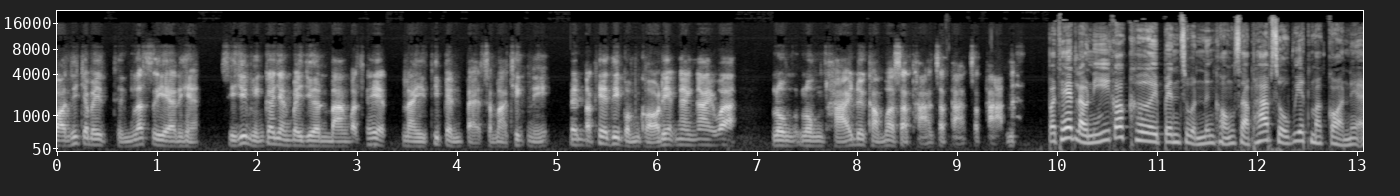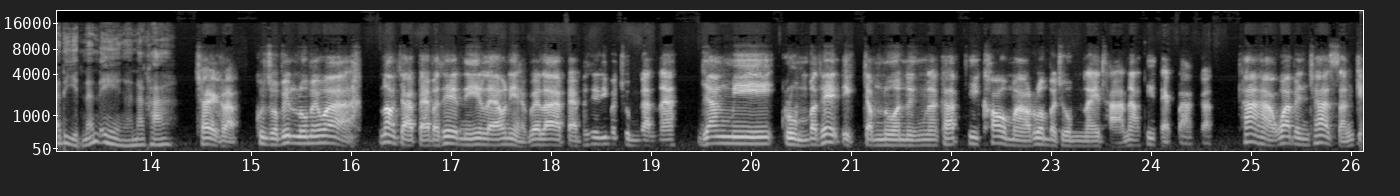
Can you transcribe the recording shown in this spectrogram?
ก่อนที่จะไปถึงรัสเซียเนี่ยสีจิ้นผิงก็ยังไปเยือนบางประเทศในที่เป็น8สมาชิกนี้ เป็นประเทศที่ผมขอเรียกง่าย ๆ ว่าลงลงท้ายด้วยคำว่าสถานสถานสถาน ประเทศเหล่านี้ก็เคยเป็นส่วนหนึ่งของสหภาพโซเวียตมาก่อนในอดีตนั่นเองนะคะ ใช่ครับ คุณโสภิตรู้ไหมว่า นอกจากแปประเทศนี้แล้วเนี่ย เวลาแปประเทศที่ประชุมกันนะ ยังมีกลุ่มประเทศอีกจำนวนหนึ่งนะครับ ที่เข้ามาร่วมประชุมในฐานะที่แตกต่างกัน ถ้าหากว่าเป็นชาติสังเก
